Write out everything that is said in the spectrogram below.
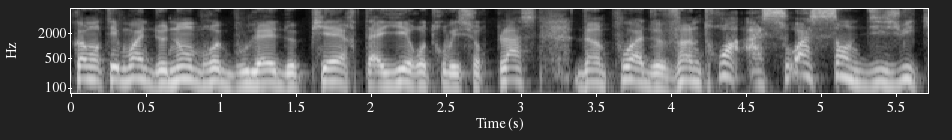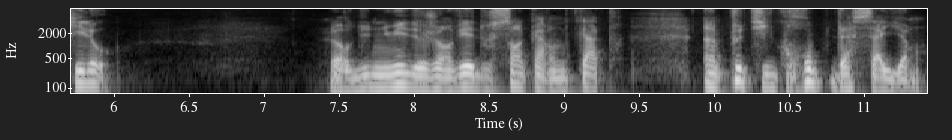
comme en témoignent de nombreux boulets de pierre taillés retrouvés sur place d'un poids de 23 à 78 kilos. Lors d'une nuit de janvier 1244, un petit groupe d'assaillants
